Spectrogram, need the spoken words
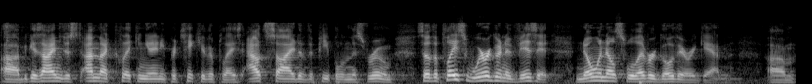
uh, because I'm just, I'm not clicking in any particular place outside of the people in this room. So the place we're going to visit, no one else will ever go there again. Um,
